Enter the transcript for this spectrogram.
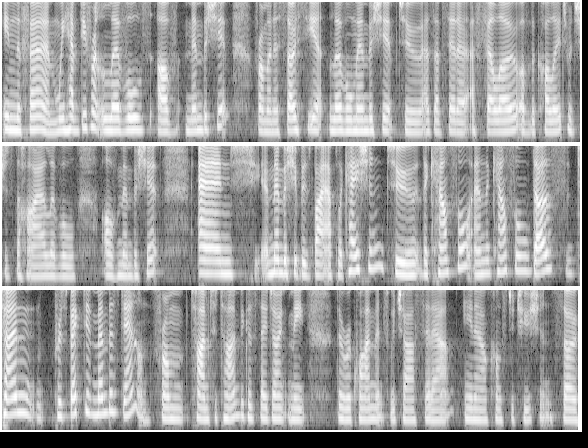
in the firm. We have different levels of membership from an associate level membership to, as I've said, a, a fellow of the college, which is the higher level of membership. And membership is by application to the council, and the council does turn prospective members down from time to time because they don't meet the requirements which are set out in our constitution. So,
